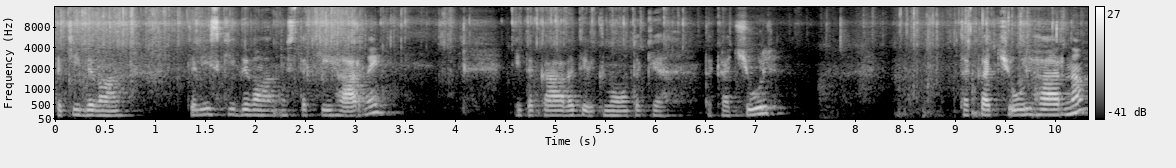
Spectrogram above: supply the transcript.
Такий диван. Італійський диван, ось такий гарний. І така вікно таке, така тюль. Така тюль гарна.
